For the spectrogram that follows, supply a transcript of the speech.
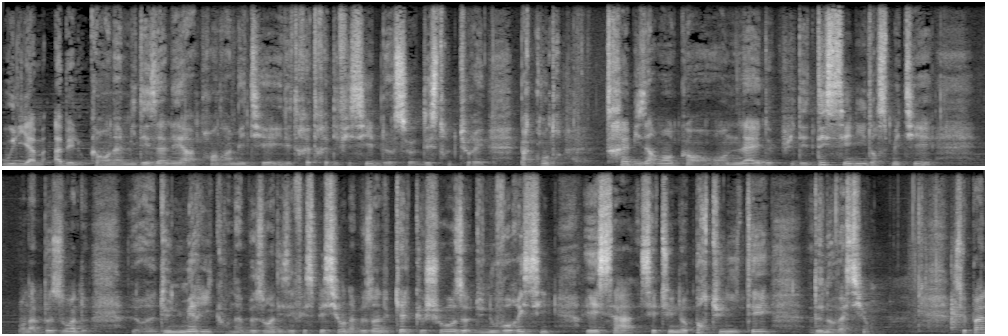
William Abello. Quand on a mis des années à apprendre un métier, il est très très difficile de se déstructurer. Par contre, très bizarrement, quand on est depuis des décennies dans ce métier, on a besoin du numérique, on a besoin des effets spéciaux, on a besoin de quelque chose, du nouveau récit. Et ça, c'est une opportunité de novation. C'est pas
